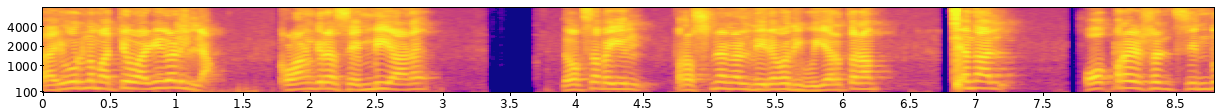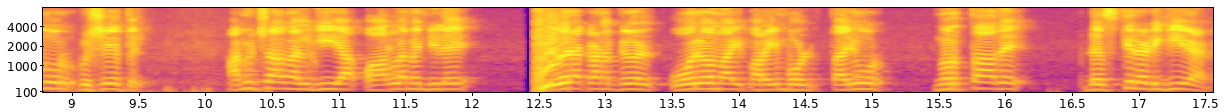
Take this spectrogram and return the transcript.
തരൂറിന് മറ്റു വഴികളില്ല. കോൺഗ്രസ് എം ആണ്. ലോക്സഭയിൽ പ്രശ്നങ്ങൾ നിരവധി ഉയർത്തണം. എന്നാൽ ഓപ്പറേഷൻ സിന്ദൂർ വിഷയത്തിൽ അമിത്ഷാ നൽകിയ പാർലമെന്റിലെ വിവരക്കണക്കുകൾ ഓരോന്നായി പറയുമ്പോൾ തരൂർ നിർത്താതെ ഡെസ്കിലടിക്കുകയാണ്.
